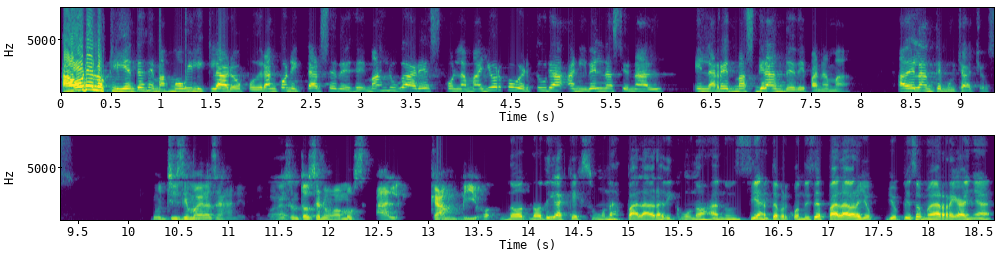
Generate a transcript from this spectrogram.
Ahora los clientes de Más Móvil y Claro podrán conectarse desde más lugares con la mayor cobertura a nivel nacional en la red más grande de Panamá. Adelante, muchachos. Muchísimas gracias, Janet. Con eso entonces nos vamos al cambio. No, no, digas que son unas palabras, digo unos anunciantes, porque cuando dices palabras yo, yo pienso me va a regañar.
